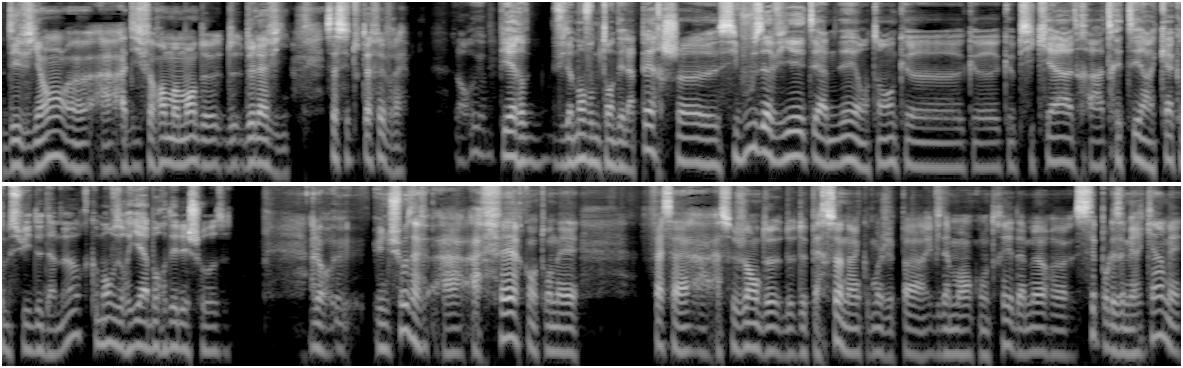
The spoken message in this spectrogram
déviants à, différents moments de la vie. Ça, c'est tout à fait vrai. Alors, Pierre, évidemment, vous me tendez la perche. Euh, si vous aviez été amené en tant que, psychiatre à traiter un cas comme celui de Dahmer, comment vous auriez abordé les choses? Alors, euh, une chose à, faire quand on est face à, ce genre de, personnes, hein, que moi, je n'ai pas évidemment rencontré, Dahmer, euh, c'est pour les Américains, mais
